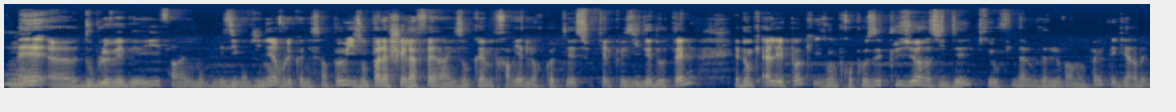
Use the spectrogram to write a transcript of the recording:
Mais euh, WDI, enfin les Imaginaires, vous les connaissez un peu, ils n'ont pas lâché l'affaire, hein, ils ont quand même travaillé de leur côté sur quelques idées d'hôtels. Et donc à l'époque, ils ont proposé plusieurs idées qui au final, vous allez le voir, n'ont pas été gardées.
